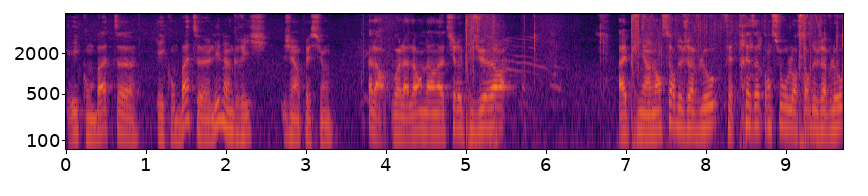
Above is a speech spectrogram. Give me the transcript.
et combattent, et combattent les lingeries, j'ai l'impression. Alors, voilà, là, on en a tiré plusieurs. Ah, et puis un lanceur de javelot. Faites très attention au lanceur de javelot.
